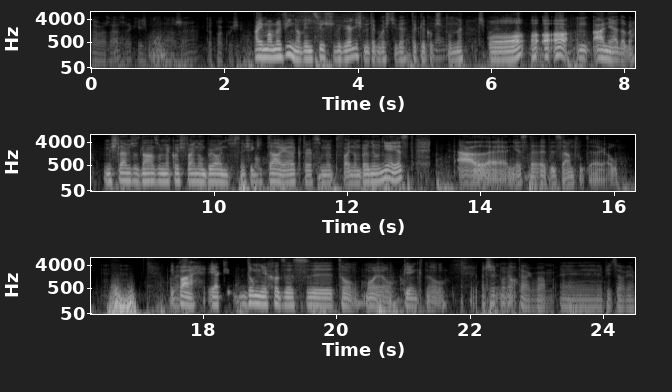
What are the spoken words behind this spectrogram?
Dobra, zaraz jakieś bandaże. To pakuj się. A i mamy wino, więc już wygraliśmy tak właściwie, tak tylko No. przypomnę. Znaczy, O, o, o, o, mm, a nie, dobra. Myślałem, że znalazłem jakąś fajną broń, w sensie gitarę, która w sumie fajną bronią nie jest, ale niestety sam futerał. Mhm. I Powiem- pa, jak dumnie chodzę z y, tą moją piękną. Znaczy powiem No. tak wam, e, widzowie.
